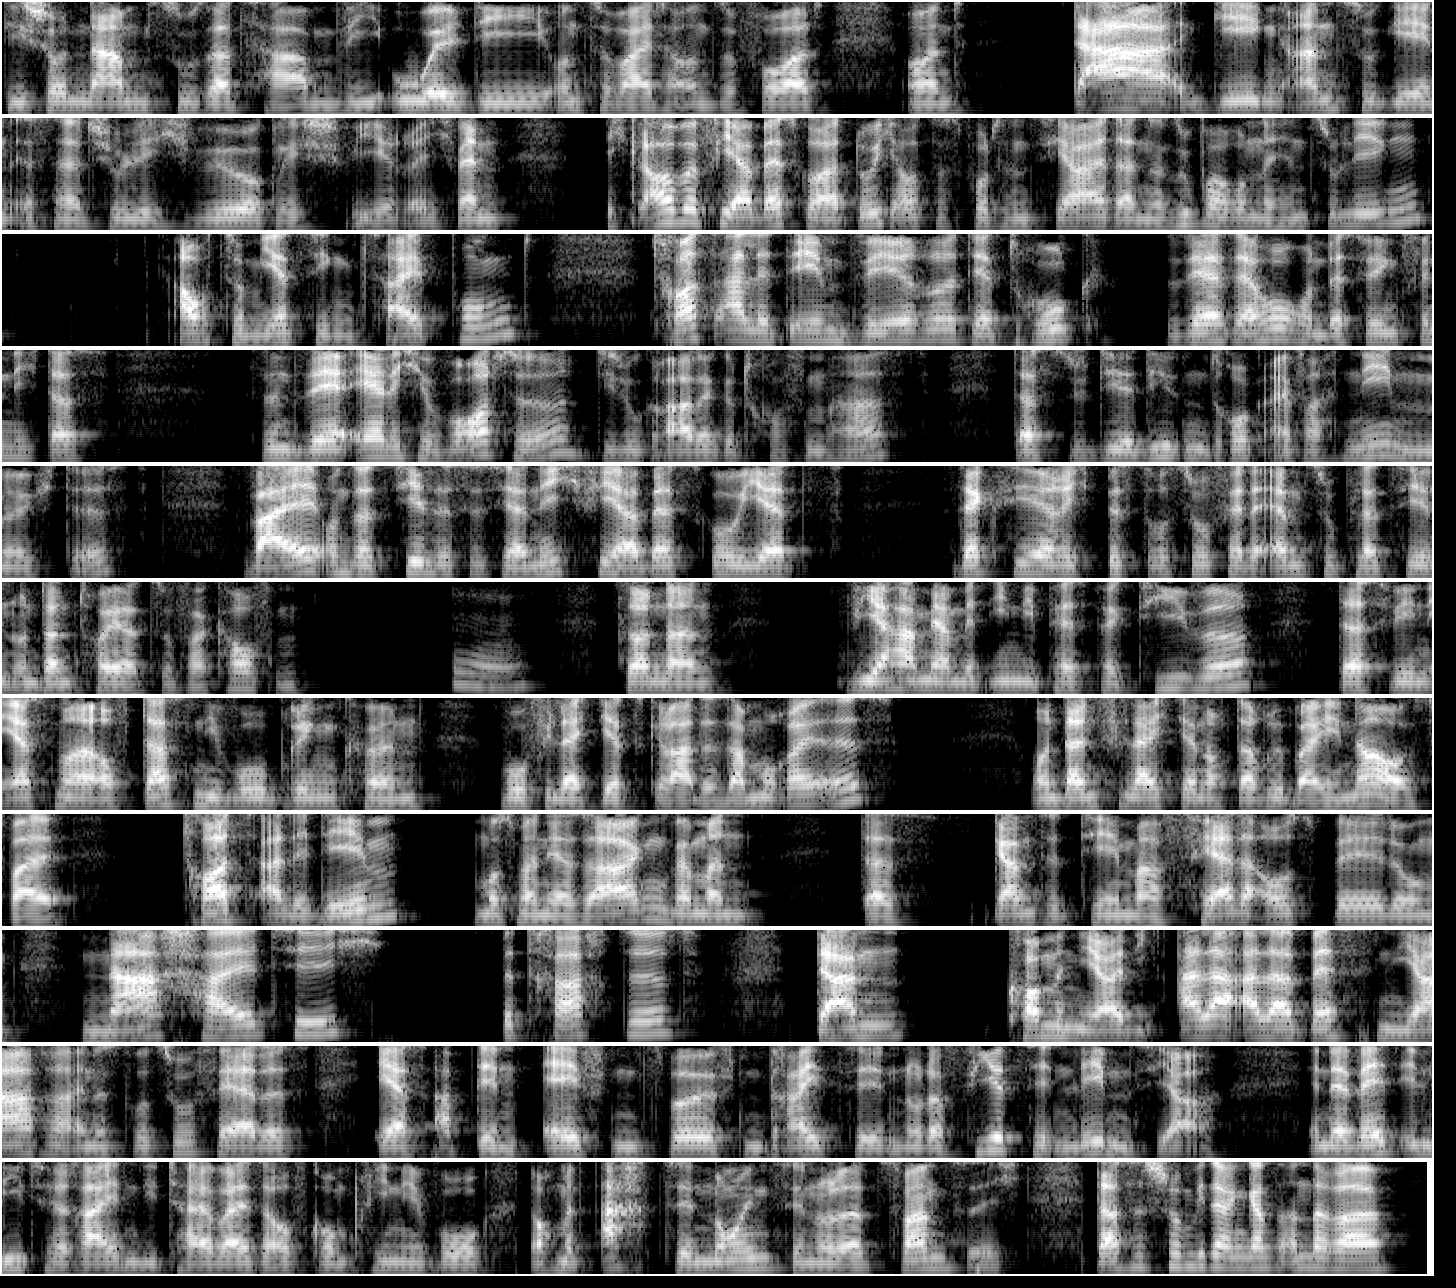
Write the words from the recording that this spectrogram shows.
die schon Namenszusatz haben, wie ULD und so weiter und so fort. Und dagegen anzugehen, ist natürlich wirklich schwierig. Wenn ich glaube, Fiabesco hat durchaus das Potenzial, da eine super Runde hinzulegen. Auch zum jetzigen Zeitpunkt. Trotz alledem wäre der Druck sehr, sehr hoch. Und deswegen finde ich, das sind sehr ehrliche Worte, die du gerade getroffen hast, dass du dir diesen Druck einfach nehmen möchtest. Weil unser Ziel ist es ja nicht, Fiabesco jetzt sechsjährig bis Dressurpferde M zu platzieren und dann teuer zu verkaufen. Mhm. Sondern wir haben ja mit ihnen die Perspektive, dass wir ihn erstmal auf das Niveau bringen können, wo vielleicht jetzt gerade Samurai ist. Und dann vielleicht ja noch darüber hinaus, weil trotz alledem muss man ja sagen, wenn man das ganze Thema Pferdeausbildung nachhaltig betrachtet, dann kommen ja die aller, allerbesten Jahre eines Dressurpferdes erst ab dem 11., 12., 13. oder 14. Lebensjahr. In der Weltelite reiten die teilweise auf Grand Prix-Niveau noch mit 18, 19 oder 20. Das ist schon wieder ein ganz anderer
